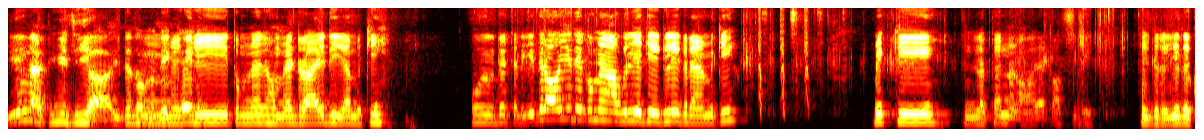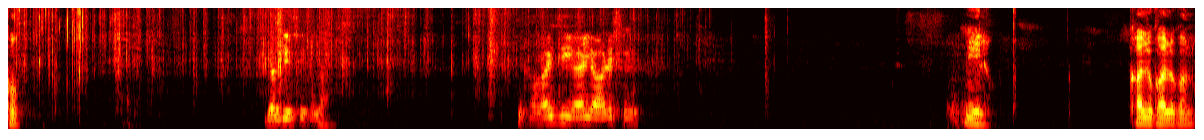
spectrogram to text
ये बैठी थी यार इधर तो हमने देखा ही तुमने हमें ड्राई दिया मिक्की। वो उधर चली इधर आओ ये देखो मैं आपके लिए केक लेकर आया मिक्की। मिक्की लगता है नाराज़ है काफ़ी इधर ये देखो। जल्दी से खिला ड्राई दिया यार इसने। ये लो। खा लो खा लो खा लो।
